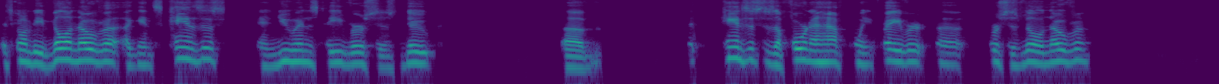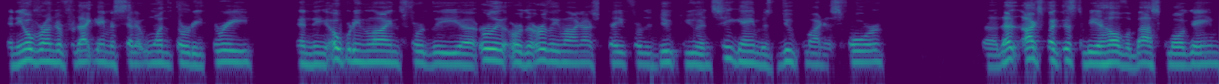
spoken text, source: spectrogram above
It's going to be Villanova against Kansas and UNC versus Duke. Uh, Kansas is a four and a half point favorite uh, versus Villanova. And the over under for that game is set at 133. And the opening lines for the uh, early or the early line, I should say, for the Duke UNC game is Duke minus four. Uh, that I expect this to be a hell of a basketball game.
